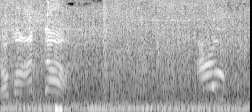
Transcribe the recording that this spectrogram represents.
Herr Commander! Auf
